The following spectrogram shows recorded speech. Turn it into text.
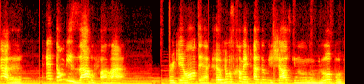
cara, é tão bizarro falar, porque ontem eu vi uns comentários do Michalski no, no grupo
